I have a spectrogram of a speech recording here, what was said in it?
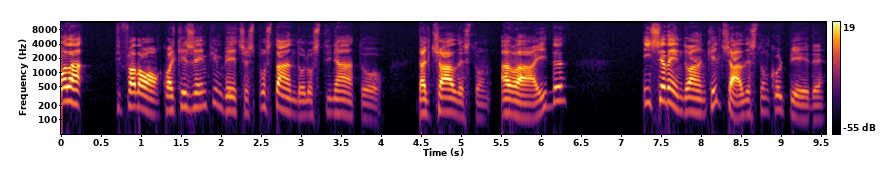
Ora ti farò qualche esempio invece spostando l'ostinato dal Charleston al ride, inserendo anche il Charleston col piede.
